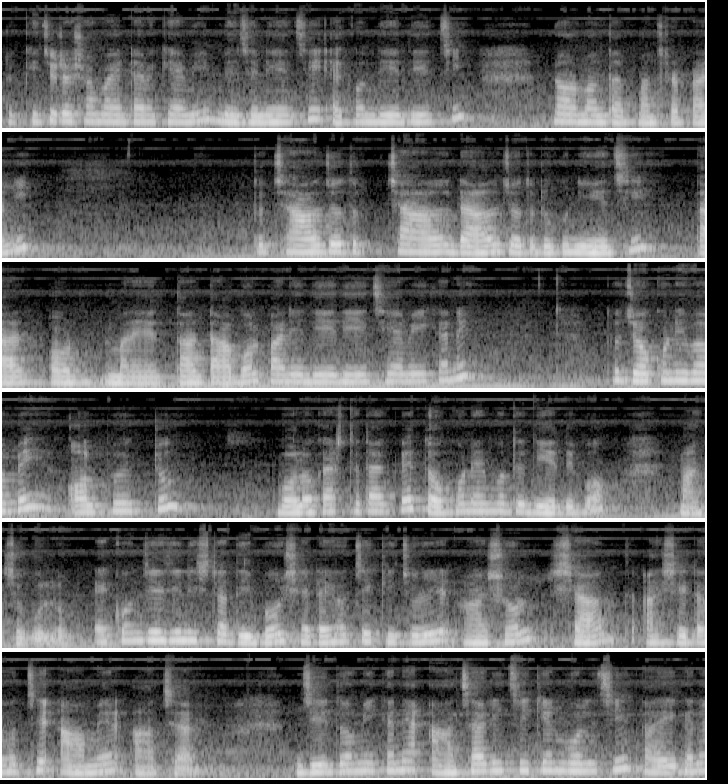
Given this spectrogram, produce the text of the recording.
তো কিছুটা সময় এটাকে আমি ভেজে নিয়েছি, এখন দিয়ে দিয়েছি নর্মাল তাপমাত্রার পানি। তো চাল যত, চাল, ডাল যতটুকু নিয়েছি, তার মানে তার ডাবল পানি দিয়ে দিয়েছি আমি এখানে। তো যখন এভাবে অল্প একটু বলক আসতে থাকবে, তখন এর মধ্যে দিয়ে দেব মাংসগুলো। এখন যে জিনিসটা দিব, সেটাই হচ্ছে খিচুড়ির আসল স্বাদ, আর সেটা হচ্ছে আমের আচার। যেহেতু আমি এখানে আচারই চিকেন বলেছি, তাই এখানে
